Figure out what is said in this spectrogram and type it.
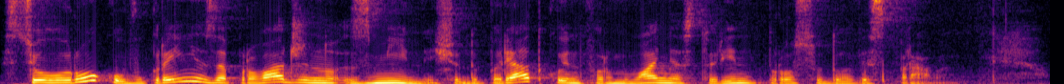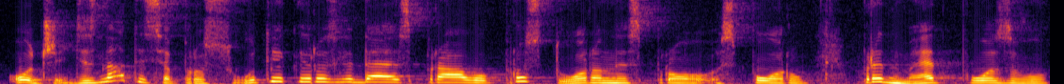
З цього року в Україні запроваджено зміни щодо порядку інформування сторін про судові справи. Отже, дізнатися про суд, який розглядає справу, про сторони спору, предмет позову,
